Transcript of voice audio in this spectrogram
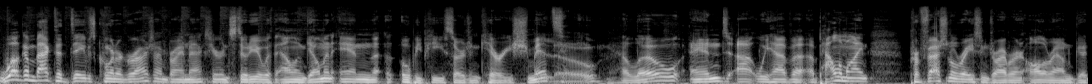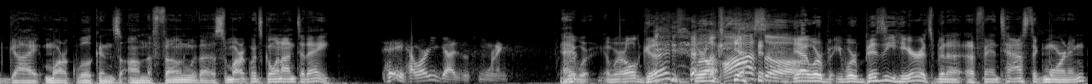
Welcome back to Dave's Corner Garage. I'm Brian Max here in studio with Alan Gelman and OPP Sergeant Kerry Schmidt. Hello. Hello. And uh, we have a, a pal of mine, professional racing driver and all around good guy, Mark Wilkins, on the phone with us. Mark, what's going on today? Hey, how are you guys this morning? Hey, we're, we're all good. We're all Awesome. Yeah, we're we're busy here. It's been a, a fantastic morning.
